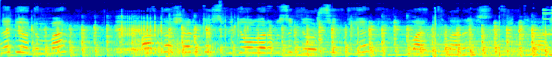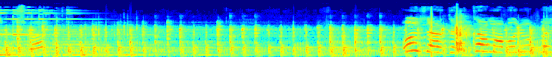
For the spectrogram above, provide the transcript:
ne diyordum ben? Arkadaşlar herkes videolarımızı görsün diye like'lara var. O yüzden arkadaşlar kanalıma abone atın.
